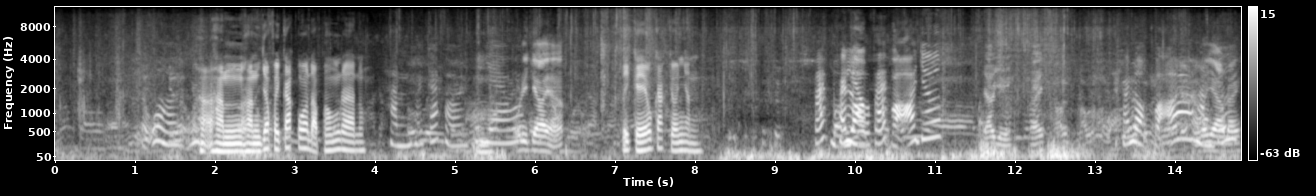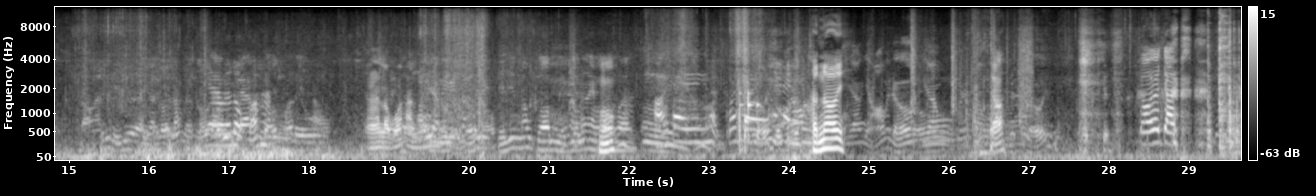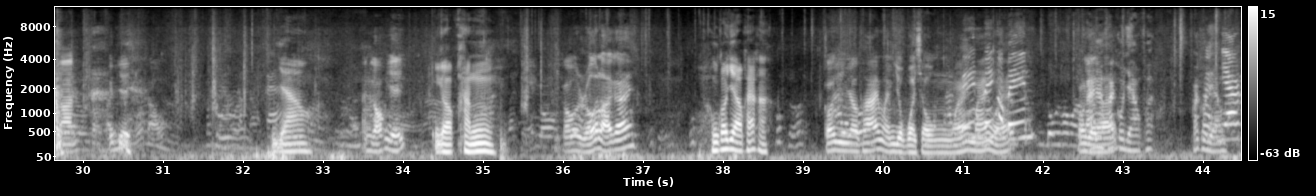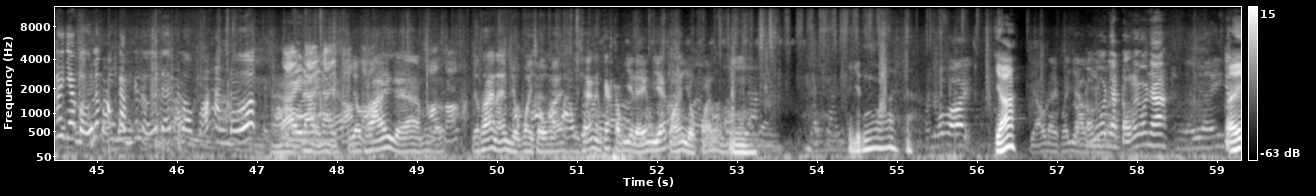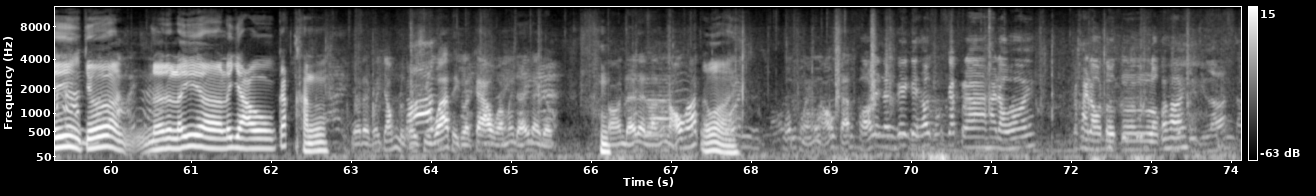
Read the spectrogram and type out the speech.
Đủ rồi đủ H- hành hành chắc phải cắt quá đập không ra đâu. Hành phải cắt rồi phải dao Ủa đi chơi hả lấy kéo cắt cho nhanh. Phải lột. phải vỏ chứ. Giao gì? Đây. Phải lột vỏ hành dao chứ. đây. Dao để lột vỏ hành. À lòng quả hành. Chị chứ nấu cơm người kia nó ăn Ừ. dao thịnh ơi. Dao nhỏ mới được dao Dạ? trời ơi trời. Anh cái gì? Dao anh gọt cái gì? Gọt hành. Coi rửa lại cái không có dao khác hả? Có dao thái mà em dùng ngoài xuồng máy máy pin con dao thái. có dao phải phải có dao. dao đó dao bự lắm không cầm cái lưỡi để lột vỏ hành được. Đây đây đây có dao thái kìa dao thái nãy em dục ngoài xuồng rồi. Sáng em cắt công dây điện em vét mà em dục ngoài luôn ừ. dính quá dạ? Dạo đây phải dao nha trộn nó có nha ấy chưa? Lấy ờ, lấy dao cắt hành. Dạo đây phải chống được oxy quá thiệt là cao và mới để đây được còn để đây là nó nổ hết. Đúng rồi. Mà nó nổ cả bỏ lên cái cái thớt cũng cắt ra hai đầu thôi. Cắt hai đầu tược ờ, lột ra thôi.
